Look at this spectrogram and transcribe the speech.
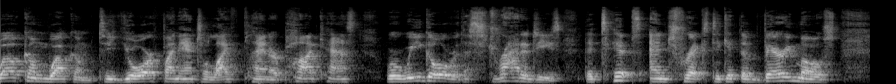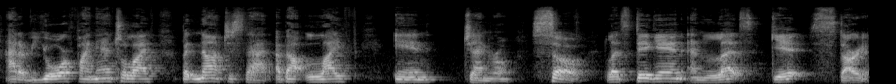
Welcome, welcome to your Financial Life Planner podcast, where we go over the strategies, the tips, and tricks to get the very most out of your financial life, but not just that, about life in general. So let's dig in and let's get started.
